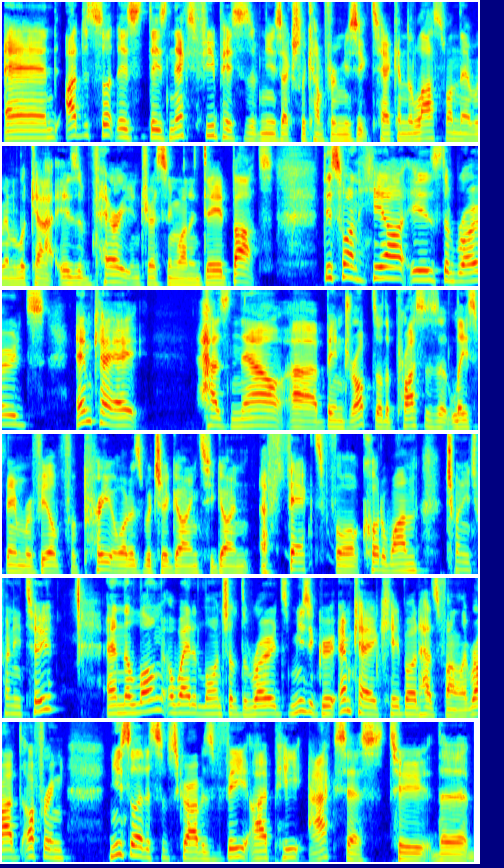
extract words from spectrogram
And I just thought these these next few pieces of news actually come from Music Tech, and the last one that we're going to look at is a very interesting one indeed. But this one here is the Rhodes MK8 has now uh, been dropped, or the price has at least been revealed for pre-orders, which are going to go in effect for quarter one 2022. And the long awaited launch of the Rhodes Music Group MK keyboard has finally arrived, offering newsletter subscribers VIP access to the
